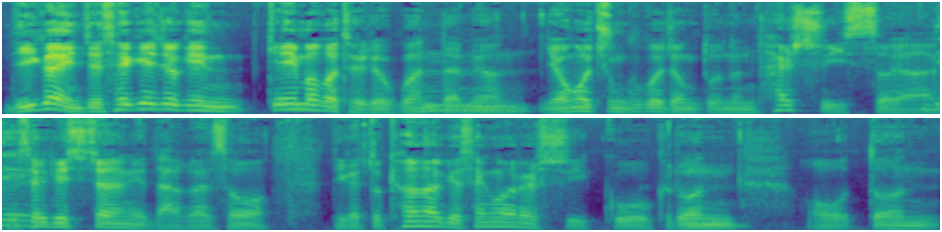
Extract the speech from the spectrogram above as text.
네가 이제 세계적인 게이머가 되려고 한다면 음. 영어, 중국어 정도는 할 수 있어야 그 네. 세계 시장에 나가서 네가 또 편하게 생활할 수 있고 그런 음. 어떤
